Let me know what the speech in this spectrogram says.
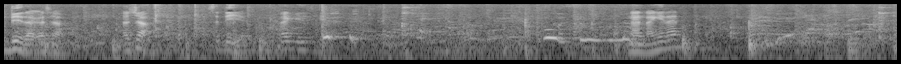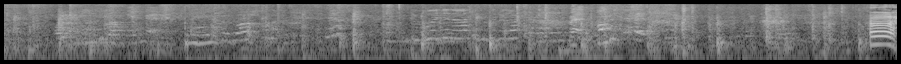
Sedih tak Kasha? Kasha, sedih ya? Lagi sikit. Nan, nangis Nan? Ah.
